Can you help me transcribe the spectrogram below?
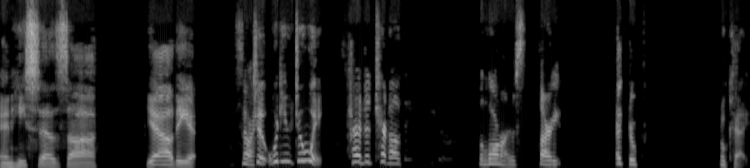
and he says, uh, yeah, the, sorry. what are you doing? Trying to turn on the alarms. Sorry. Okay.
